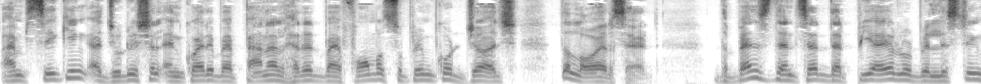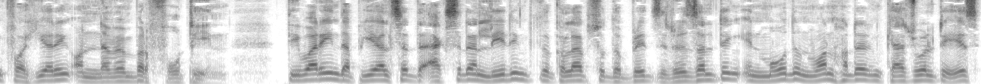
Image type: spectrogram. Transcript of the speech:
I am seeking a judicial inquiry by panel headed by former Supreme Court judge, the lawyer said. The bench then said that PIL would be listing for hearing on November 14. Tiwari in the PIL said the accident leading to the collapse of the bridge, resulting in more than 100 casualties,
